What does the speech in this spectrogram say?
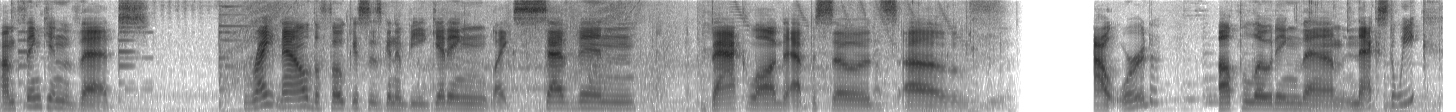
I'm thinking that right now the focus is going to be getting like seven backlogged episodes of Outward, uploading them next week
